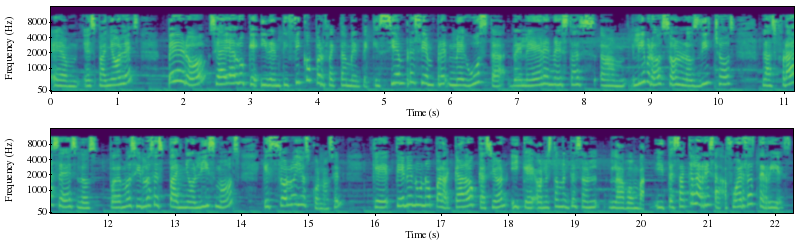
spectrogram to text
em, españoles, pero si hay algo que identifico perfectamente, que siempre, siempre me gusta de leer en estos em, libros, son los dichos, las frases, los, podemos decir, los españolismos que solo ellos conocen que tienen uno para cada ocasión y que honestamente son la bomba. Y te saca la risa, a fuerzas te ríes.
